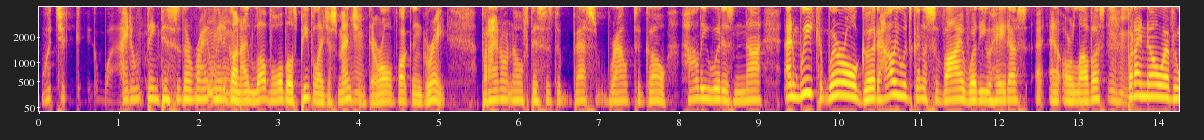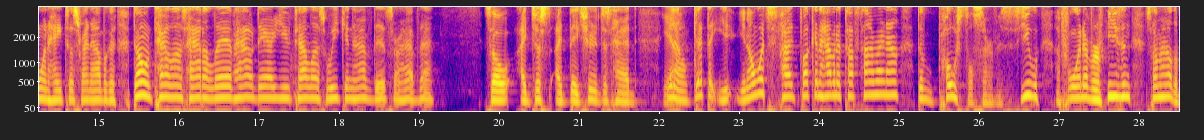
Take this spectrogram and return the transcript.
what? You, I don't think this is the right way Mm-hmm. to go. And I love all those people I just mentioned. They're all fucking great. But I don't know if this is the best route to go. Hollywood is not, and we we're all good. Hollywood's going to survive whether you hate us uh, or love us. Mm-hmm. But I know everyone hates us right now because don't tell us how to live. How dare you tell us we can have this or have that? So I just, I, they should have just had, you know, get the, you, you know what's fucking having a tough time right now? The postal service. You, for whatever reason, somehow the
